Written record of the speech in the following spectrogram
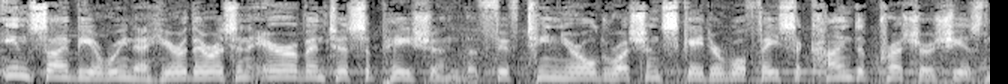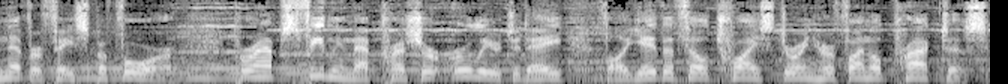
Inside the arena here, there is an air of anticipation. The 15 year old Russian skater will face a kind of pressure she has never faced before. Perhaps feeling that pressure earlier today, Valieva fell twice during her final practice.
